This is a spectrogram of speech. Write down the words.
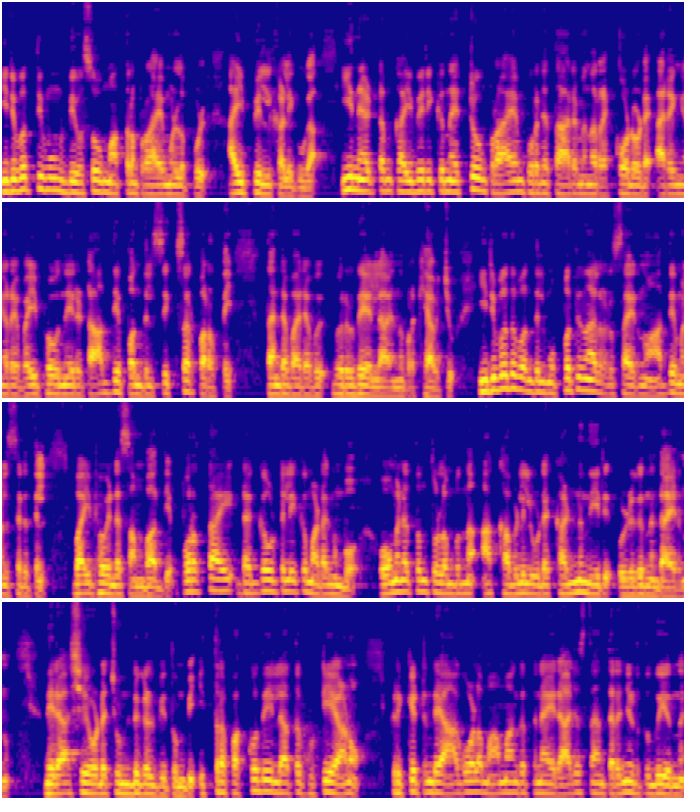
ഇരുപത്തിമൂന്ന് ദിവസവും മാത്രം പ്രായമുള്ളപ്പോൾ ഐ പി എൽ കളിക്കുക. ഈ നേട്ടം കൈവരിക്കുന്ന ഏറ്റവും പ്രായം കുറഞ്ഞ താരമെന്ന റെക്കോർഡോടെ അരങ്ങേറിയ വൈഭവ് നേരിട്ട് ആദ്യ പന്തിൽ സിക്സർ പറത്തി തന്റെ വരവ് വെറുതെയല്ല എന്ന് പ്രഖ്യാപിച്ചു. ഇരുപത് പന്തിൽ മുപ്പത്തിനാല് റൺസായിരുന്നു ആദ്യ മത്സരത്തിൽ വൈഭവിന്റെ സമ്പാദ്യം. പുറത്തായി ഡഗ്ഔട്ടിലേക്ക് മടങ്ങുമ്പോൾ ഓമനത്വം തുളമ്പുന്ന ആ കവിളിലൂടെ കണ്ണുനീര് ഒഴുകുന്നുണ്ടായിരുന്നു. നിരാശയോടെ ചുണ്ടുകൾ വിതുമ്പി. ഇത്ര പക്വതയില്ലാത്ത കുട്ടിയാണോ ക്രിക്കറ്റിന്റെ ആഗോള മാമാങ്കത്തിനായി രാജസ്ഥാൻ തെരഞ്ഞെടുത്തത് എന്ന്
